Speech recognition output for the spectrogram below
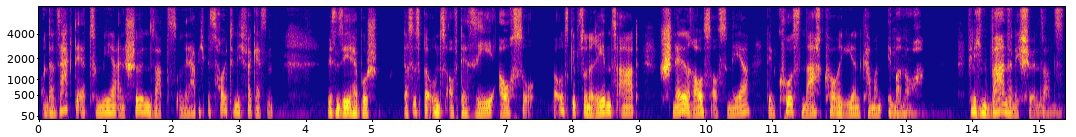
Und dann sagte er zu mir einen schönen Satz, und den habe ich bis heute nicht vergessen. Wissen Sie, Herr Busch, das ist bei uns auf der See auch so. Bei uns gibt es so eine Redensart, schnell raus aufs Meer, den Kurs nachkorrigieren kann man immer noch. Finde ich einen wahnsinnig schönen Satz.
